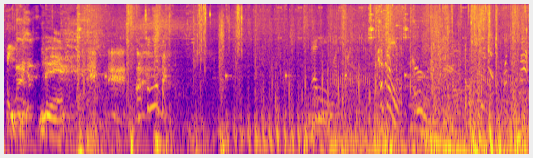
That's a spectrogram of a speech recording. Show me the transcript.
Watching your back. Enemy my sight. The pain is gone. Watch your back.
